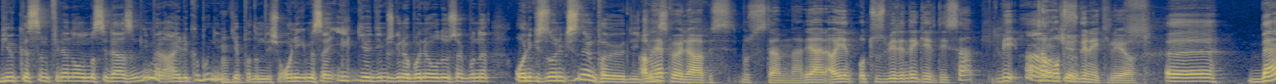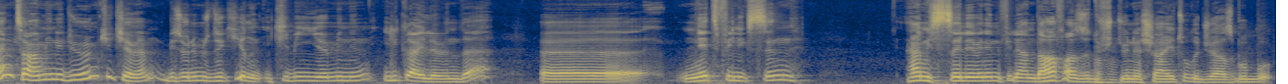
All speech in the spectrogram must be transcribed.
1 Kasım falan olması lazım değil mi? Yani aylık abonelik yapalım diye. Şimdi 12 mesela ilk girdiğimiz gün abone olursak buna 12'sinde 12'sinde mi para ödeyeceğiz? Ama hep öyle abi bu sistemler. Yani ayın 31'inde girdiysen bir Ha, tam okey. 30 gün ekliyor. Ee, ben tahmin ediyorum ki Kerem biz önümüzdeki yılın 2020'nin ilk aylarında e, Netflix'in hem hisselerinin filan daha fazla düştüğüne şahit olacağız bu, bu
